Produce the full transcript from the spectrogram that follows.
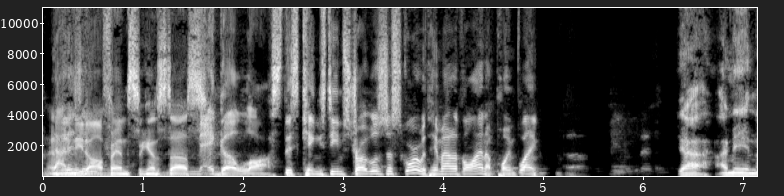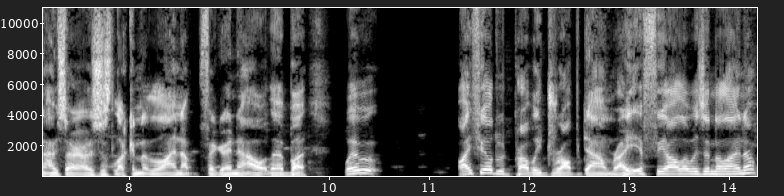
And That they need offense against us. Mega loss. This Kings team struggles to score with him out of the lineup, point blank. Yeah, I mean, I'm sorry, I was just looking at the lineup, figuring it out there. But where would- Byfield would probably drop down, right? If Fiala was in the lineup.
